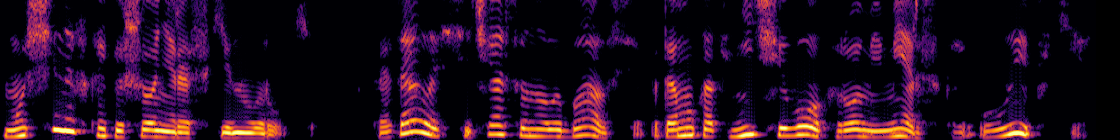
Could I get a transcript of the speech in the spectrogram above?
Мужчина в капюшоне раскинул руки. Казалось, сейчас он улыбался, потому как ничего, кроме мерзкой улыбки,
